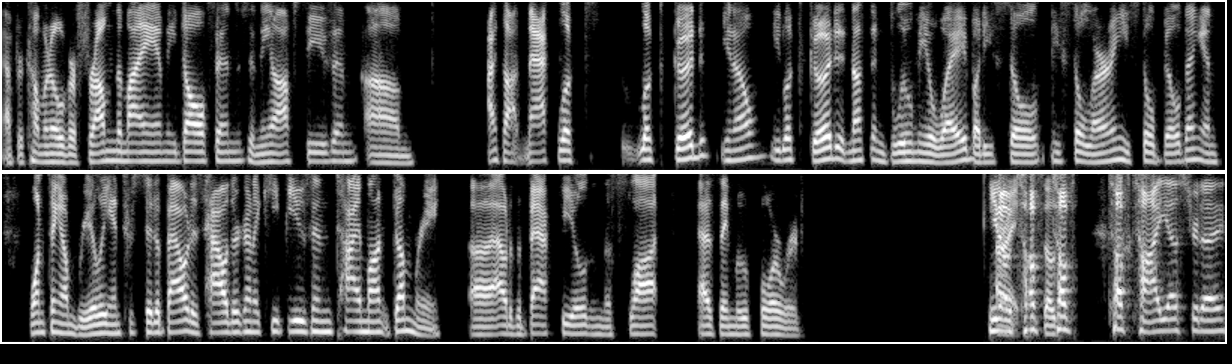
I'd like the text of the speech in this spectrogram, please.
after coming over from the Miami Dolphins in the offseason. Um, I thought Mac looked looked good, you know, he looked good and nothing blew me away, but he's still he's still learning, he's still building. And one thing I'm really interested about is how they're going to keep using Ty Montgomery uh, out of the backfield and the slot as they move forward. You know, right, tough so- tough tough tie yesterday.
